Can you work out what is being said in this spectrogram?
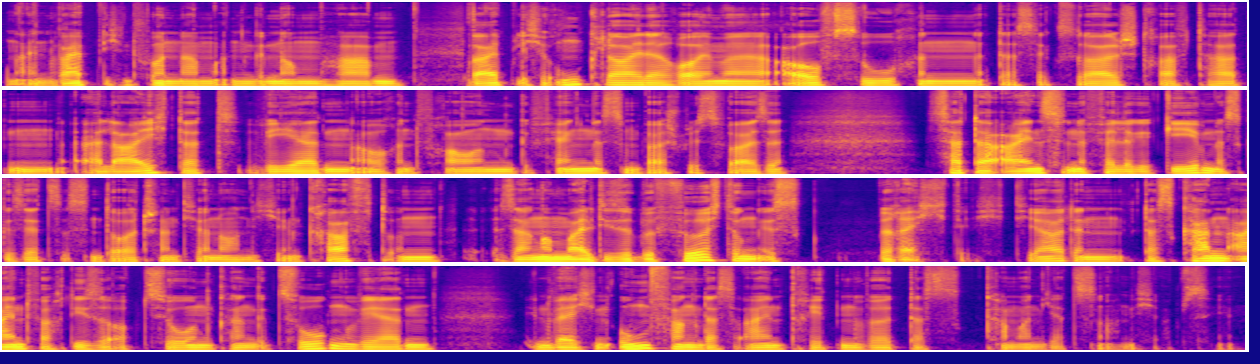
und einen weiblichen Vornamen angenommen haben, weibliche Umkleideräume aufsuchen, dass Sexualstraftaten erleichtert werden, auch in Frauengefängnissen beispielsweise. Es hat da einzelne Fälle gegeben. Das Gesetz ist in Deutschland ja noch nicht in Kraft. Und sagen wir mal, diese Befürchtung ist berechtigt. Ja, denn das kann einfach, diese Option kann gezogen werden. In welchem Umfang das eintreten wird, das kann man jetzt noch nicht absehen.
